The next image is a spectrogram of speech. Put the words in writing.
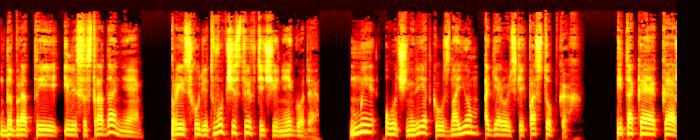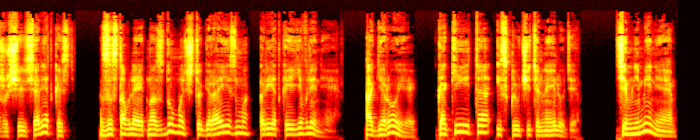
доброты или сострадания происходит в обществе в течение года. Мы очень редко узнаем о героических поступках. И такая кажущаяся редкость заставляет нас думать, что героизм редкое явление, а герои какие-то исключительные люди. Тем не менее,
